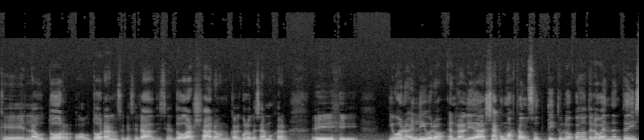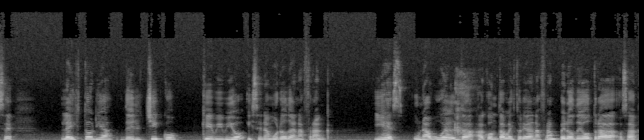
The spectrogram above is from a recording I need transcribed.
que el autor o autora, no sé qué será, dice Dogar Sharon, calculo que sea mujer. Y, y bueno, el libro, en realidad, ya como hasta un subtítulo, cuando te lo venden, te dice la historia del chico que vivió y se enamoró de Ana Frank. Y es una vuelta a contar la historia de Ana Frank, pero de otra, o sea,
